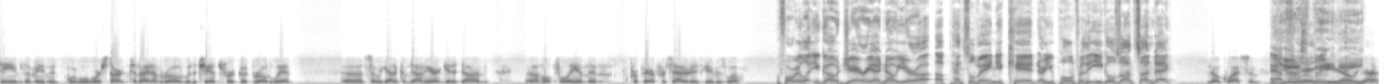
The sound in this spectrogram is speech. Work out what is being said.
teams. I mean, we're, we're starting tonight on the road with a chance for a good road win. Uh, so we got to come down here and get it done, uh, hopefully, and then prepare for Saturday's game as well. Before we let you go, Gerry, I know you're a, a Pennsylvania kid. Are you pulling for the Eagles on Sunday? No question. Absolutely. Yes, baby. Hell yes,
